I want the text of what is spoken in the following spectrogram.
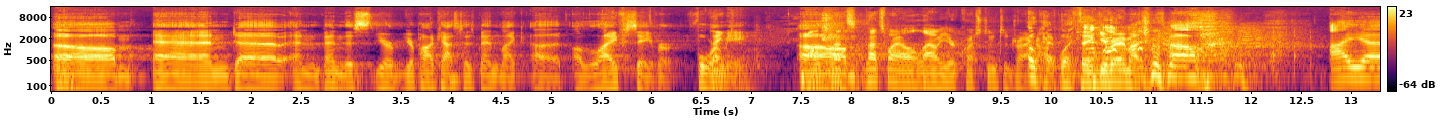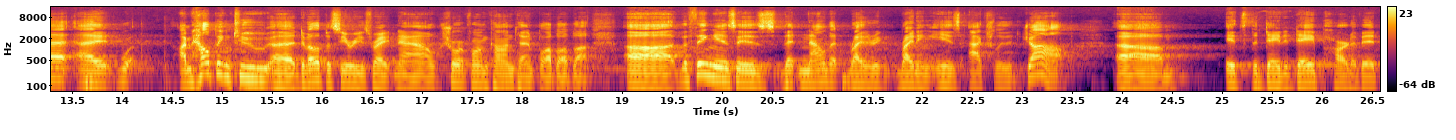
Um, and uh, and Ben, this your your podcast has been like a, a lifesaver for Thank me. you. Well, that's, that's why I'll allow your question to drag Okay, on. well, thank you very much. Uh, I, uh, I, w- I'm helping to uh, develop a series right now, short form content, blah blah blah. Uh, the thing is, is that now that writing, writing is actually the job, um, it's the day to day part of it.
